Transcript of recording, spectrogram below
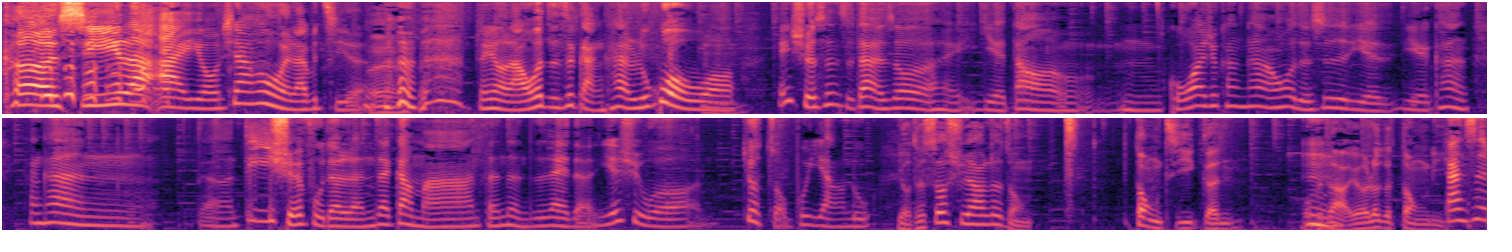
可惜了，哎呦，现在后悔来不及了。嗯没有啦，我只是感慨，如果我嗯哎、学生时代的时候，哎，也到嗯国外去看看，或者是也也看看看呃第一学府的人在干嘛等等之类的，也许我就走不一样的路，有的时候需要那种动机跟我不知道、有那个动力。但是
